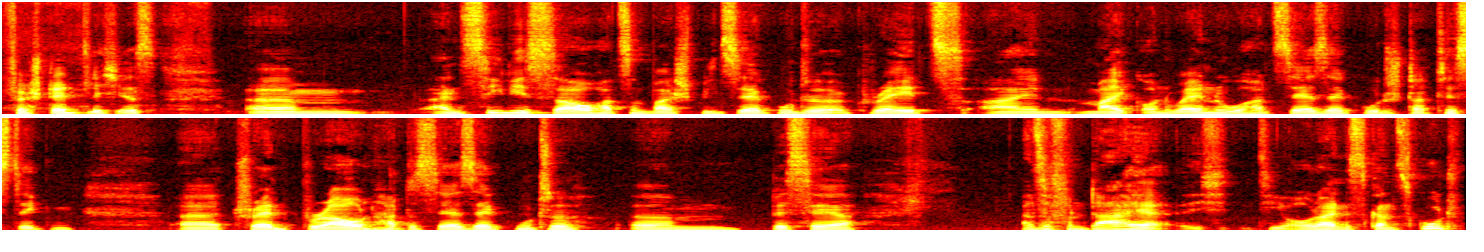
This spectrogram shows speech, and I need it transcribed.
verständlich ist. Ähm, ein CD Sau hat zum Beispiel sehr gute Grades, ein Mike Onwenu hat sehr, sehr gute Statistiken, äh, Trent Brown hatte sehr, sehr gute ähm, bisher. Also von daher, ich, die O-Line ist ganz gut.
